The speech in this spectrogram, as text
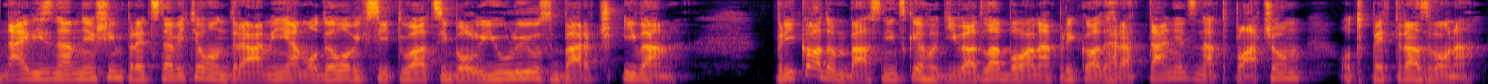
Najvýznamnejším predstaviteľom drámy a modelových situácií bol Julius Barč Ivan – Príkladom básnického divadla bola napríklad hra Tanec nad plačom od Petra Zvona.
